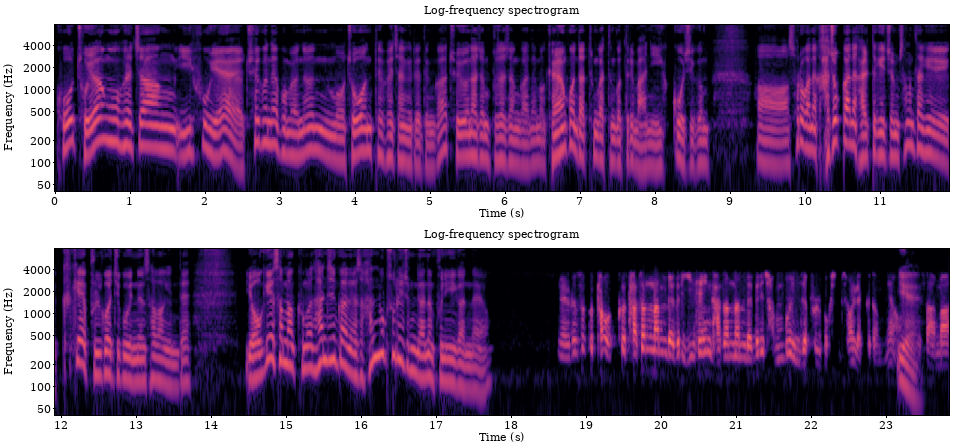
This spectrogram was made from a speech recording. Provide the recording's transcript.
고 조양호 회장 이후에 최근에 보면은 뭐 조원태 회장이라든가 조현하 전 부사장 간의 뭐 경영권 다툼 같은 것들이 많이 있고 지금 어 서로 간의 가족 간의 갈등이 좀 상당히 크게 불거지고 있는 상황인데 여기에서만큼은 한진 간에서 한 목소리 좀 내는 분위기 같네요. 네, 그래서 그, 다, 그 다섯 남배들이 이세인 다섯 남배들이 전부 이제 불복 신청을 냈거든요. 예. 그래서 아마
